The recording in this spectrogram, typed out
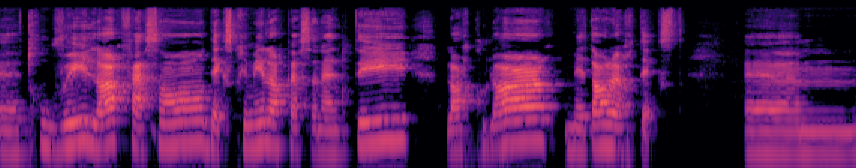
euh, trouver leur façon d'exprimer leur personnalité, leur couleur, mais dans leur texte. Euh,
